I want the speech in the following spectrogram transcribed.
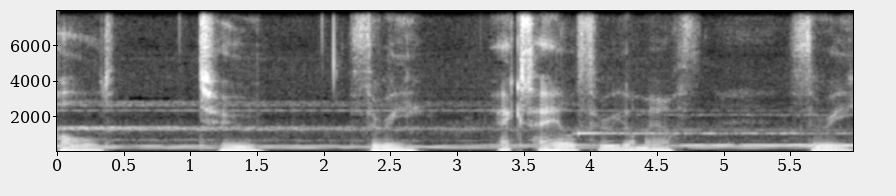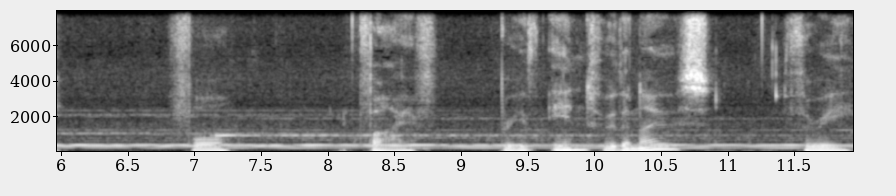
hold, two, three, exhale through your mouth, three, four, five. Breathe in through the nose, three,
